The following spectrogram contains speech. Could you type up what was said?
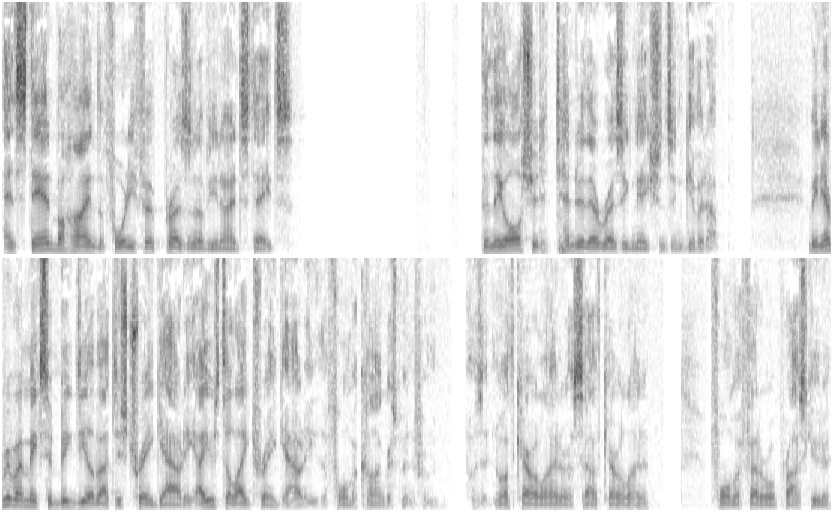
and stand behind the 45th President of the United States, then they all should tender their resignations and give it up. I mean, everybody makes a big deal about this Trey Gowdy. I used to like Trey Gowdy, the former congressman from, was it North Carolina or South Carolina? Former federal prosecutor.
